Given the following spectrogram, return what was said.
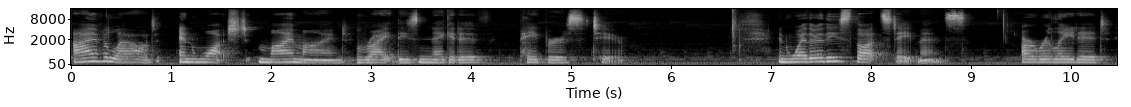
I've allowed and watched my mind write these negative papers too. And whether these thought statements are related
